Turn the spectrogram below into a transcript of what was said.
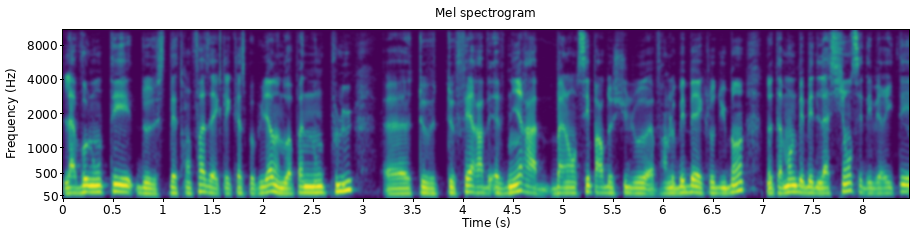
la volonté d'être en phase avec les classes populaires ne doit pas non plus euh, te, te faire venir à balancer par-dessus le, enfin, le bébé avec l'eau du bain, notamment le bébé de la science et des vérités.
